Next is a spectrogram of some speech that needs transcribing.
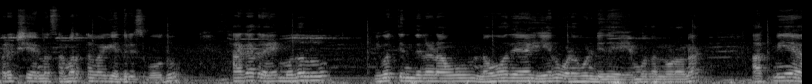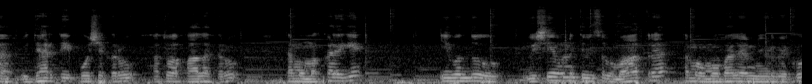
ಪರೀಕ್ಷೆಯನ್ನು ಸಮರ್ಥವಾಗಿ ಎದುರಿಸಬಹುದು. ಹಾಗಾದರೆ ಮೊದಲು ಇವತ್ತಿನ ದಿನ ನಾವು ನವೋದಯ ಏನು ಒಳಗೊಂಡಿದೆ ಎಂಬುದನ್ನು ನೋಡೋಣ. ಆತ್ಮೀಯ ವಿದ್ಯಾರ್ಥಿ ಪೋಷಕರು ಅಥವಾ ಪಾಲಕರು ತಮ್ಮ ಮಕ್ಕಳಿಗೆ ಈ ಒಂದು ವಿಷಯವನ್ನು ತಿಳಿಸಲು ಮಾತ್ರ ತಮ್ಮ ಮೊಬೈಲನ್ನು ನೀಡಬೇಕು.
